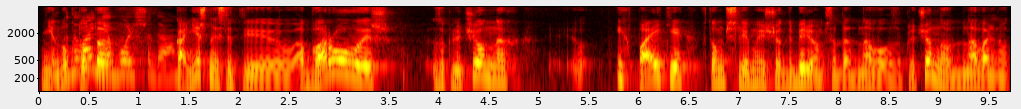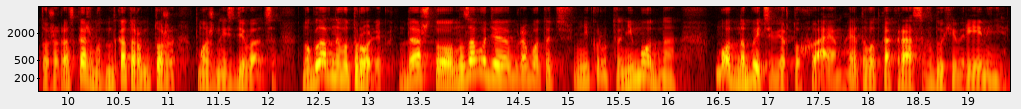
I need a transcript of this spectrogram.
Не, Только ну кто-то, больше, да. конечно, если ты обворовываешь заключенных, их пайки, в том числе мы еще доберемся до одного заключенного, до Навального тоже расскажем, вот над которым тоже можно издеваться. Но главный вот ролик, да, что на заводе работать не круто, не модно. Модно быть вертухаем. Это вот как раз в духе времени.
